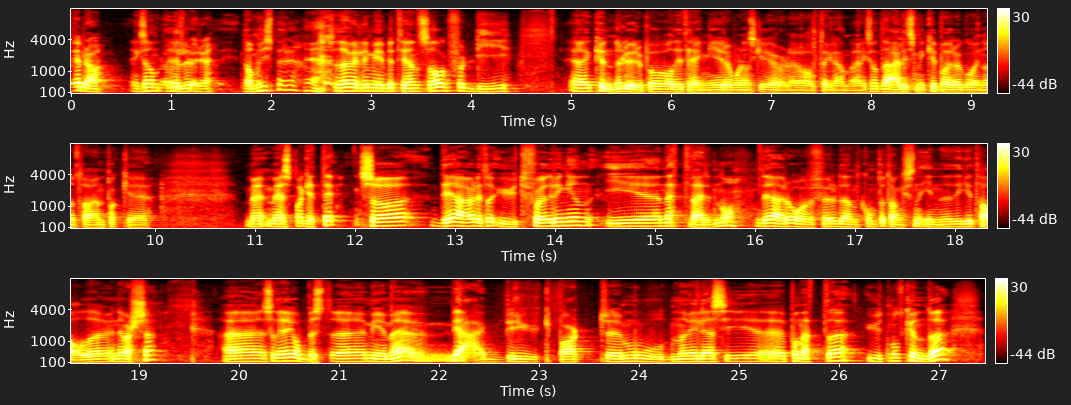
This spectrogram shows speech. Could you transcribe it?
Det er bra. Ikke sant? Eller, da må de spørre. Ja. Så det er veldig mye betjent salg fordi eh, kundene lurer på hva de trenger og hvordan de skal gjøre det. og alt Det greiene der. Det er liksom ikke bare å gå inn og ta en pakke med, med spagetti. Så det er jo litt av utfordringen i nettverden nå. Det er å overføre den kompetansen inn i det digitale universet. Eh, så det jobbes det mye med. Vi er brukbart eh, modne vil jeg si, eh, på nettet ut mot kunde,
